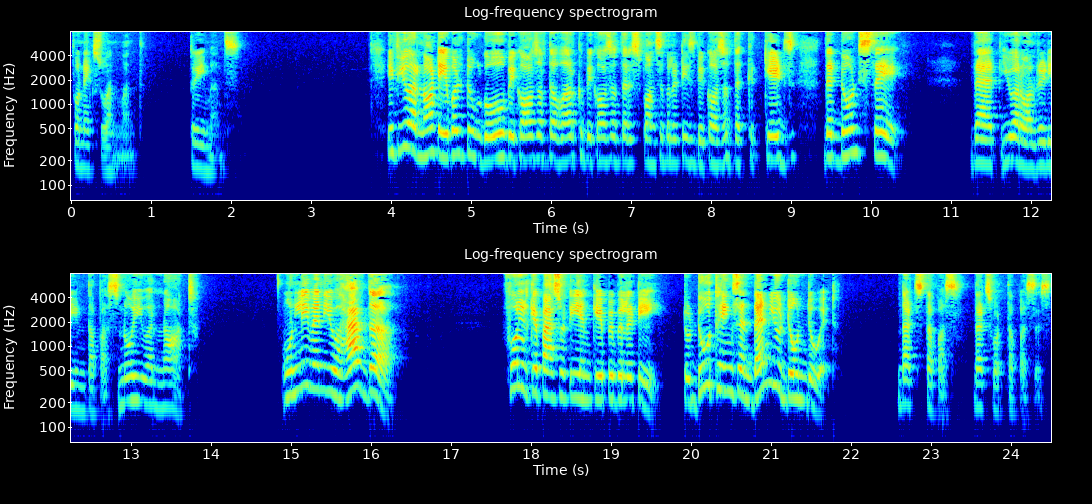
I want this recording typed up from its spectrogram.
for next one month, three months. If you are not able to go because of the work, because of the responsibilities, because of the kids, then don't say that you are already in tapas. No, you are not. Only when you have the full capacity and capability to do things and then you don't do it. That's tapas. That's what tapas is.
